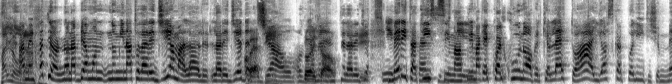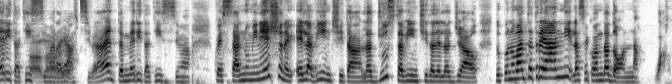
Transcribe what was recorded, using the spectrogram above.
Allora, Ah, ma infatti non, non abbiamo nominato la regia, ma la, la regia è della Vabbè, sì. Zhao, Chloe ovviamente. La regia sì. Sì, meritatissima. sì. Prima che qualcuno, perché ho letto, ah, gli Oscar politici, meritatissima, No, no, ragazzi, veramente meritatissima. Questa nomination è, è la vincita, la giusta vincita della Zhao. Dopo 93 anni, la seconda donna. Wow.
